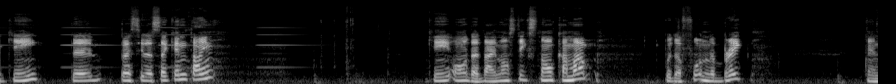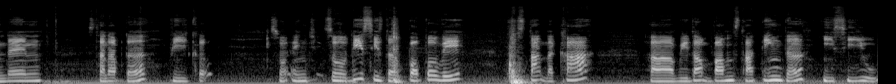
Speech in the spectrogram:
Okay then press it a second time. Okay all the diagnostics now come up. Put the foot on the brake and then start up the vehicle so engine so this is the proper way to start the car uh, without bump starting the ECU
